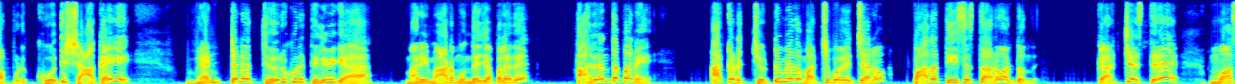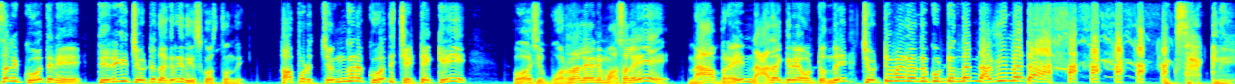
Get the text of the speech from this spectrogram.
అప్పుడు కోతి షాక్ అయి వెంటనే తేరుకుని తెలివిగా మరి మాట ముందే చెప్పలేదే? అదెంత పని? అక్కడ చెట్టు మీద మర్చిపోయి వచ్చాను పద తీసిస్తాను అంటుంది. కట్ చేస్తే మొసలి కోతిని తిరిగి చెట్టు దగ్గరికి తీసుకొస్తుంది. అప్పుడు చెంగున కోతి చెట్టెక్కి ఓసి బుర్రలేని మొసలి నా బ్రెయిన్ నా దగ్గరే ఉంటుంది చెట్టు మీద ఎందుకుంటుందని నవ్విందట. ఎగ్జాక్ట్లీ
